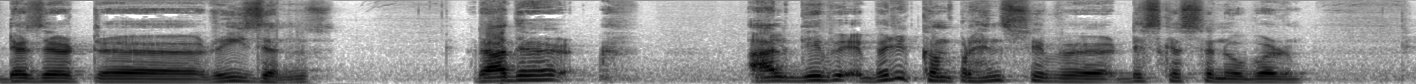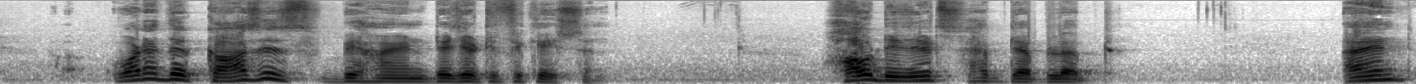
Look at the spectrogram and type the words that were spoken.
desert uh, regions. Rather, I'll give a very comprehensive uh, discussion over what are the causes behind desertification, how deserts have developed, and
